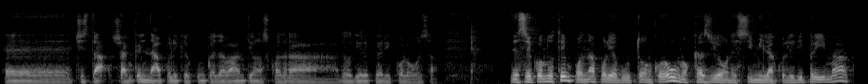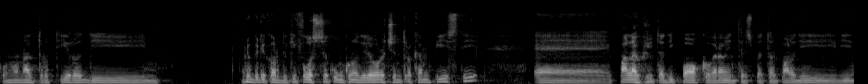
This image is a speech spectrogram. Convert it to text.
Eh, ci sta, c'è anche il Napoli che comunque davanti è una squadra, devo dire, pericolosa. Nel secondo tempo il Napoli ha avuto ancora un'occasione simile a quelle di prima, con un altro tiro di... non mi ricordo chi fosse, comunque uno dei loro centrocampisti, eh, palla uscita di poco veramente rispetto al palo di, di,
